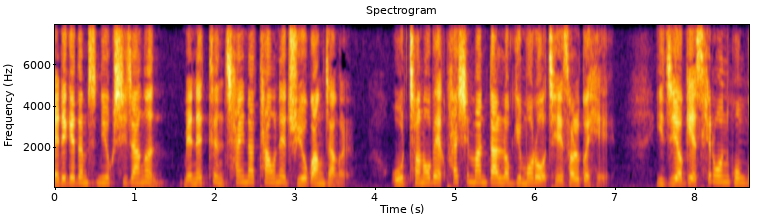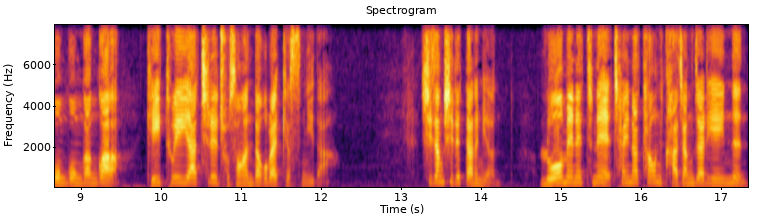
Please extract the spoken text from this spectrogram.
에릭 애덤스 뉴욕 시장은 맨해튼 차이나타운의 주요 광장을 5,580만 달러 규모로 재설계해 이 지역의 새로운 공공공간과 게이트웨이 아치를 조성한다고 밝혔습니다. 시장실에 따르면 로어 맨해튼의 차이나타운 가장자리에 있는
